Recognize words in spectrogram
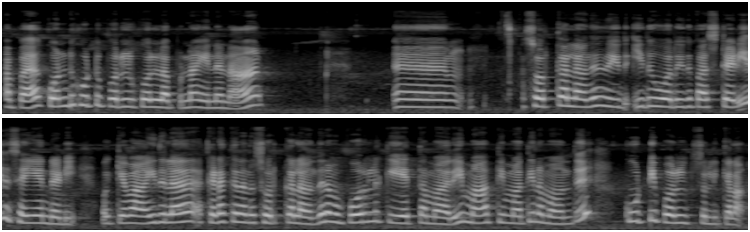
அப்போ கொண்டு கூட்டு பொருள்கோள் அப்படின்னா என்னென்னா சொற்களில் வந்து இது இது ஒரு இது ஃபஸ்ட் அடி இது செகண்ட் அடி. ஓகேவா இதில் கிடக்கிற அந்த சொற்களை வந்து நம்ம பொருளுக்கு ஏற்ற மாதிரி மாற்றி மாற்றி நம்ம வந்து கூட்டி பொருள் சொல்லிக்கலாம்.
